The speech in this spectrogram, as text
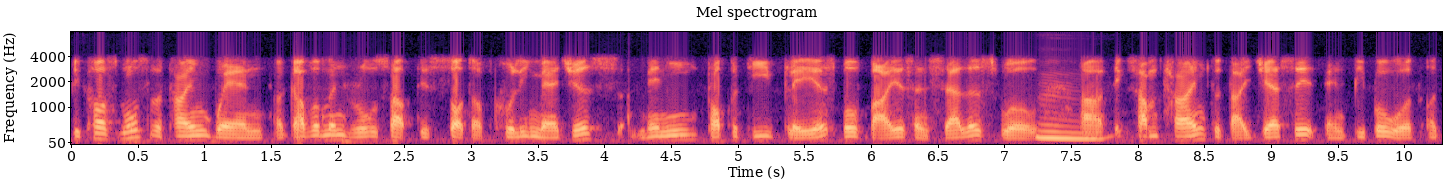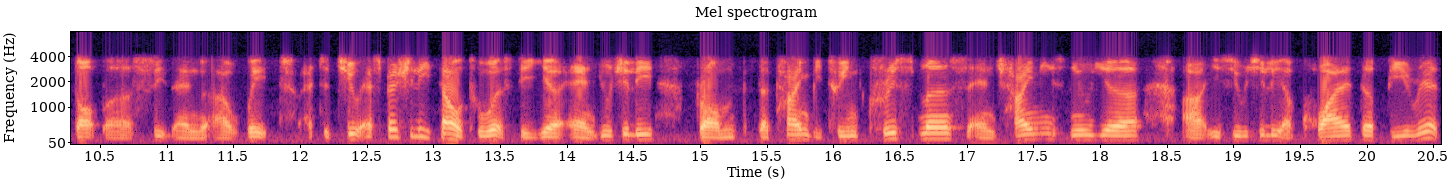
because most of the time when a government rolls out this sort of cooling measures, many property players, both buyers and sellers, will mm. uh, take some time to digest it, and people will adopt a sit and uh, wait attitude, especially now towards the year end. Usually, from the time between Christmas and Chinese New Year, uh, is usually a quieter period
